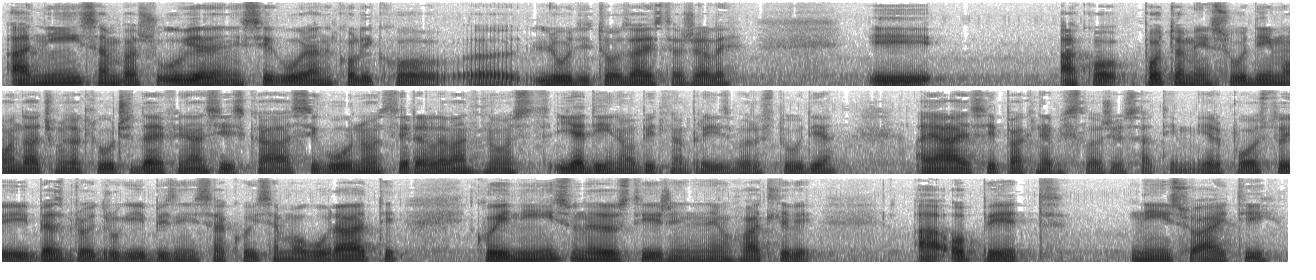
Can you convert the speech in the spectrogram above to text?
a nisam baš uvjeren i siguran koliko e, ljudi to zaista žele. I ako po tome sudimo, onda ćemo zaključiti da je financijska sigurnost i relevantnost jedino bitno pri izboru studija, a ja se ipak ne bih složio sa tim, jer postoji bezbroj drugih biznisa koji se mogu raditi, koji nisu nedostižni neuhvatljivi, a opet nisu IT.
